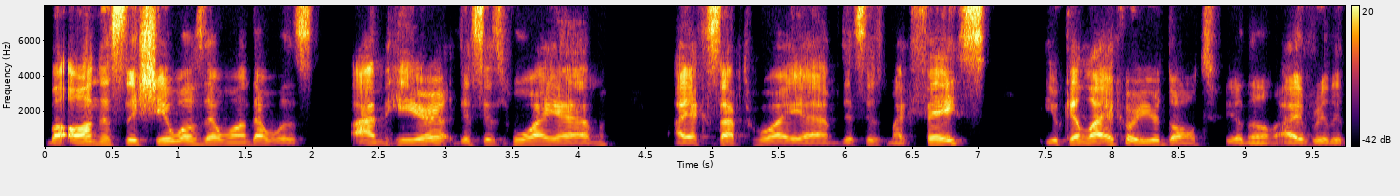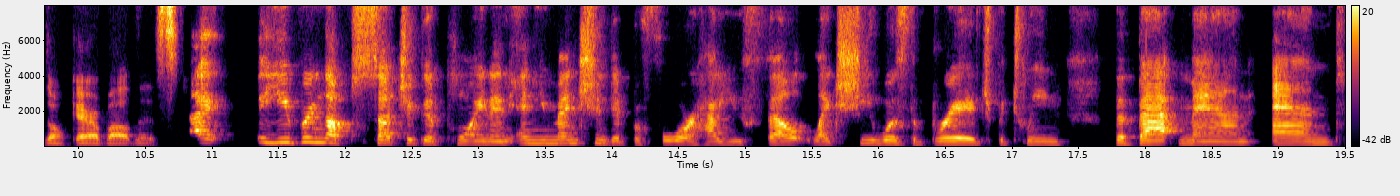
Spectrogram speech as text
But honestly, she was the one that was, I'm here. This is who I am. I accept who I am. This is my face you can like or you don't you know i really don't care about this i you bring up such a good point and, and you mentioned it before how you felt like she was the bridge between the batman and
